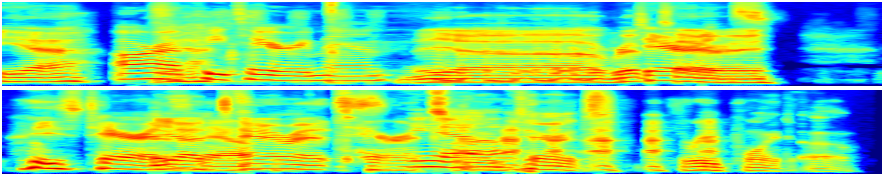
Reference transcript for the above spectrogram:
Yeah. R.I.P. Terry, man. yeah, Rip Terry. He's Terrence. yeah, now. Terrence. Terrence. Yeah. I'm Terrence 3.0.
